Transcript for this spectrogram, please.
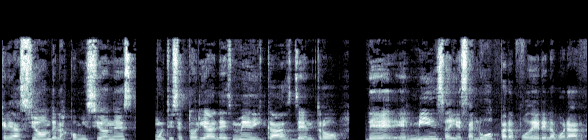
creación de las comisiones multisectoriales médicas dentro del MINSA y de salud para poder elaborar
